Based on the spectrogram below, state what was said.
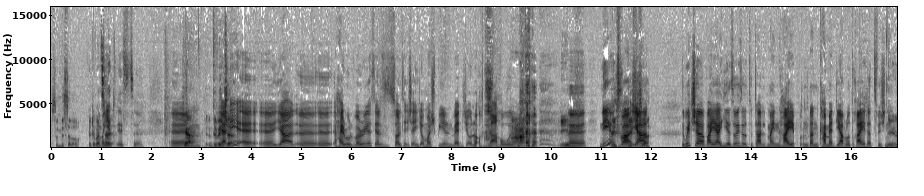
so ein Mist aber auch. wird aber aber Zeit. jetzt ist sie. Ähm, Ja, The Witcher. Ja, nee, äh, äh, ja, äh, äh, Hyrule Warriors, ja, das sollte ich eigentlich auch mal spielen, werde ich auch noch nachholen. Ach, eben. äh, nee, und zwar, ja, Jahr. The Witcher war ja hier sowieso total mein Hype und dann kam ja Diablo 3 dazwischen. ja.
